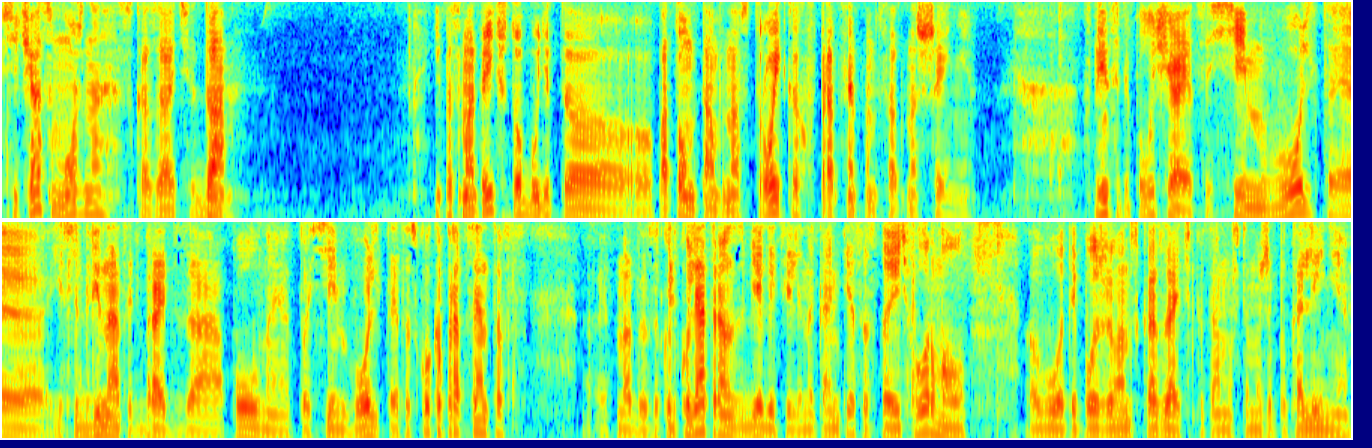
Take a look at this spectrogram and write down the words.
сейчас можно сказать «да». И посмотреть, что будет э, потом там в настройках в процентном соотношении принципе, получается 7 вольт, э, если 12 брать за полное, то 7 вольт это сколько процентов? Это надо за калькулятором сбегать или на компе составить формулу. Вот, и позже вам сказать, потому что мы же поколение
